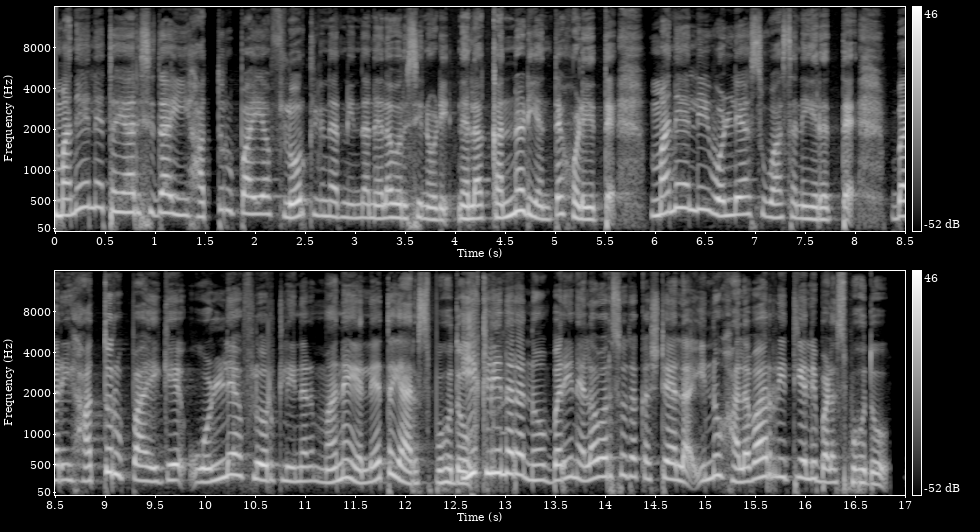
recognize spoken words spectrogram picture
ಮನೆಯಲ್ಲೇ ತಯಾರಿಸಿದ ಈ ಹತ್ತು ರೂಪಾಯಿಯ ಫ್ಲೋರ್ ಕ್ಲೀನರ್ನಿಂದ ನೆಲ ಒರೆಸಿ ನೋಡಿ. ನೆಲ ಕನ್ನಡಿಯಂತೆ ಹೊಳೆಯುತ್ತೆ. ಮನೆಯಲ್ಲಿ ಒಳ್ಳೆಯ ಸುವಾಸನೆ ಇರುತ್ತೆ. ಬರೀ ಹತ್ತು ರೂಪಾಯಿಗೆ ಒಳ್ಳೆಯ ಫ್ಲೋರ್ ಕ್ಲೀನರ್ ಮನೆಯಲ್ಲೇ ತಯಾರಿಸಬಹುದು. ಈ ಕ್ಲೀನರನ್ನು ಬರೀ ನೆಲ ಒರೆಸೋದಕ್ಕಷ್ಟೇ ಅಲ್ಲ, ಇನ್ನೂ ಹಲವಾರು ರೀತಿಯಲ್ಲಿ ಬಳಸಬಹುದು.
